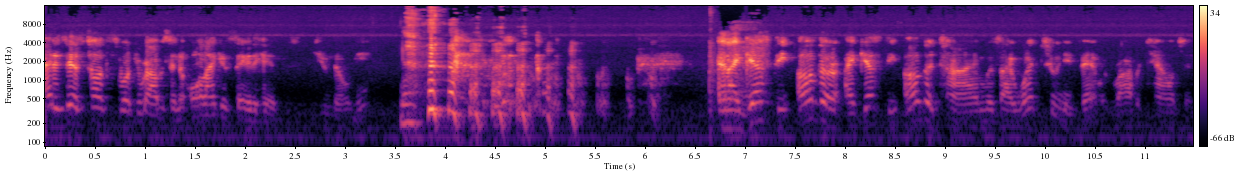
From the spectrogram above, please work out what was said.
I had a chance to talk to Smokey Robinson. And all I can say to him is, "You know me." And I guess the other, I guess the other time was I went to an event with Robert Townsend.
